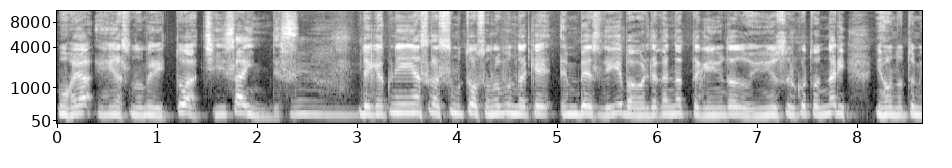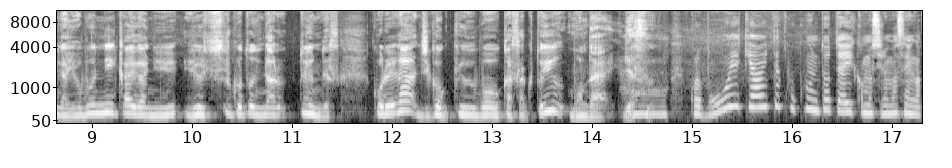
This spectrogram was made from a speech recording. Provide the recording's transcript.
もはや円安のメリットは小さいんですで逆に円安が進むとその分だけ円ベースで言えば割高になった原油などを輸入することになり日本の富が余分に海外に流出することになるというんです。これが自国急防火策という問題です。これ貿易相手国にとってはいいかもしれませんが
